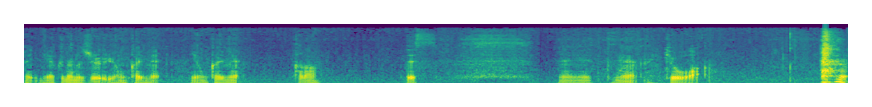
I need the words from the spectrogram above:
はい、274回目、4回目かなです。えー、っとね、今日は、今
